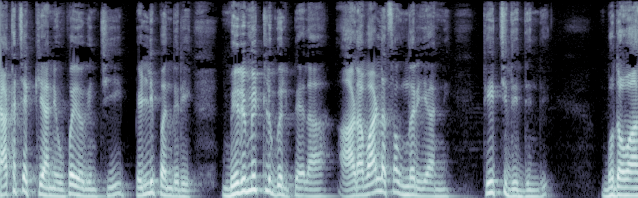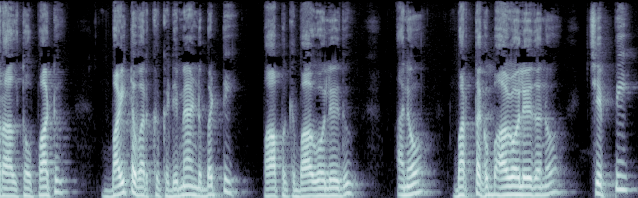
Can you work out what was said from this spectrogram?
చాకచక్యాన్ని ఉపయోగించి పెళ్ళి పందిరి మిరుమిట్లు గొలిపేలా ఆడవాళ్ళ సౌందర్యాన్ని తీర్చిదిద్దింది. బుధవారాలతో పాటు బయట వర్క్కి డిమాండ్ బట్టి పాపకి బాగోలేదు అనో భర్తకు బాగోలేదనో చెప్పి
